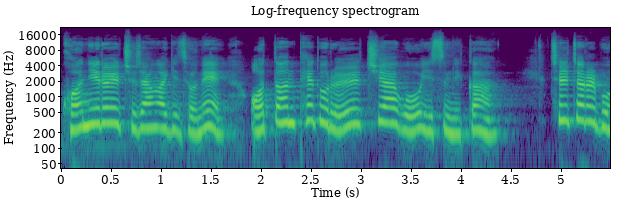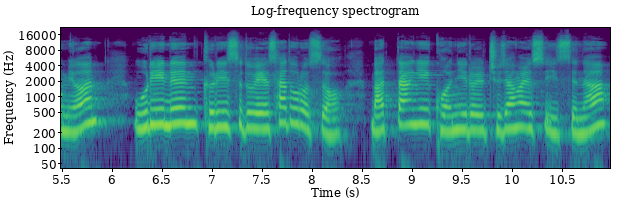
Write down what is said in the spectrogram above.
권위를 주장하기 전에 어떤 태도를 취하고 있습니까? 7절을 보면 우리는 그리스도의 사도로서 마땅히 권위를 주장할 수 있으나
